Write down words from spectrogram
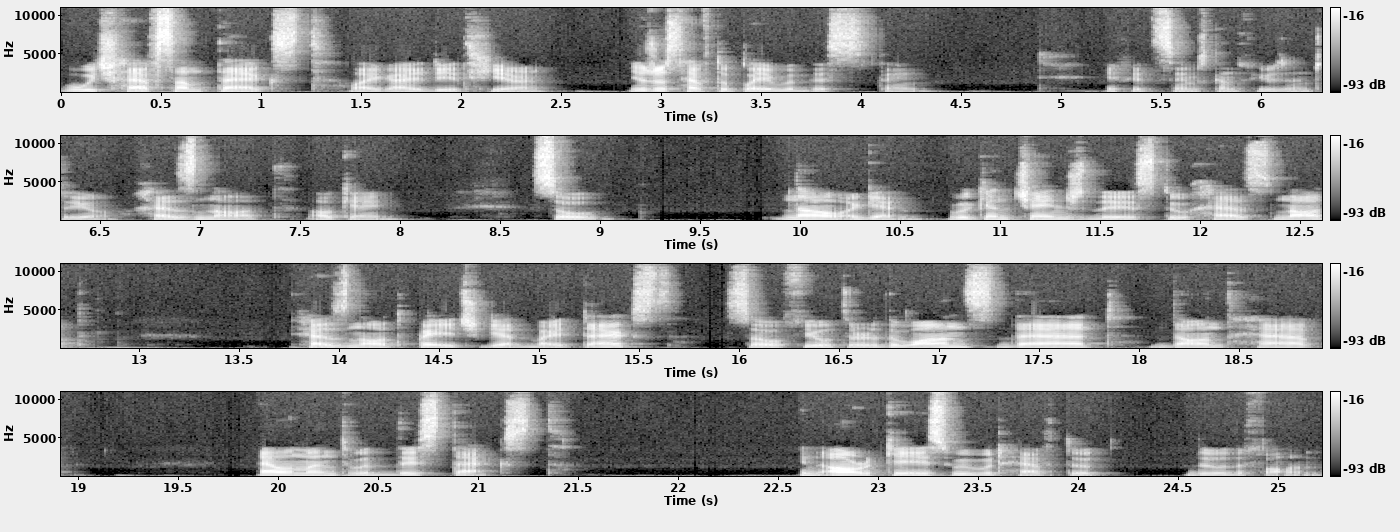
which have some text, like I did here you just have to play with this thing if it seems confusing to you. Has not. Okay. So now again, we can change this to has not. Has not page get by text. So filter the ones that don't have element with this text. In our case, we would have to do the following.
